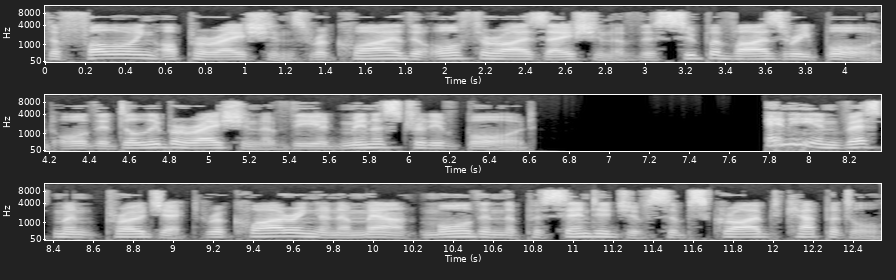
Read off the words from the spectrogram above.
The following operations require the authorization of the supervisory board or the deliberation of the administrative board. Any investment project requiring an amount more than the percentage of subscribed capital,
